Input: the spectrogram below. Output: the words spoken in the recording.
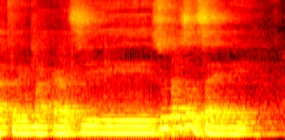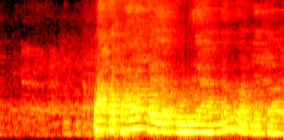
Terima kasih. Sudah selesai nih. Pak Kepala kayak kurangan loh kita.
